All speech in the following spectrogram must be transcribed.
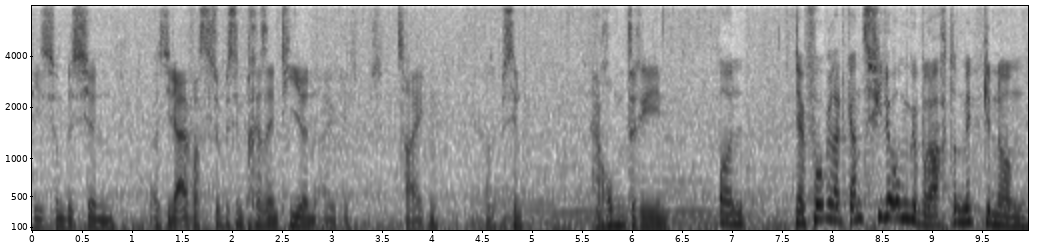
die so ein bisschen, also die da einfach sich so ein bisschen präsentieren eigentlich, zeigen. Also ein bisschen herumdrehen. Und der Vogel hat ganz viele umgebracht und mitgenommen.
